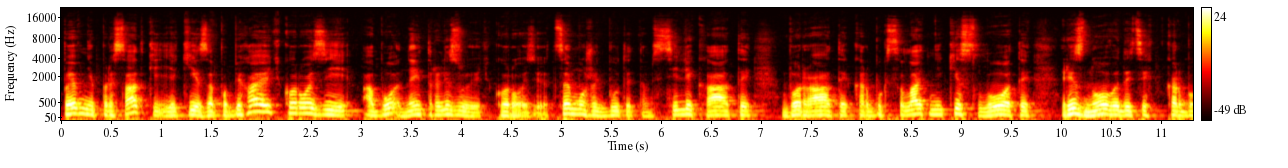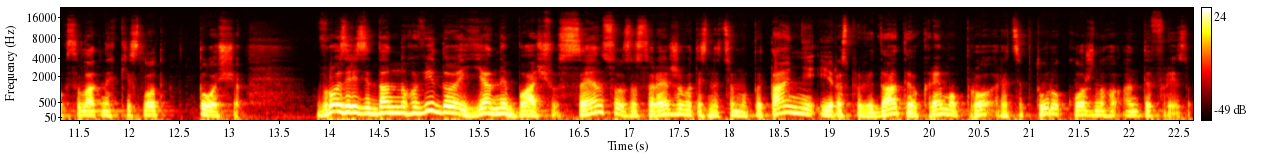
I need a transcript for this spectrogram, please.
певні присадки, які запобігають корозії або нейтралізують корозію. Це можуть бути там силікати, борати, карбоксилатні кислоти, різновиди цих карбоксилатних кислот тощо. В розрізі даного відео я не бачу сенсу зосереджуватись на цьому питанні і розповідати окремо про рецептуру кожного антифризу.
